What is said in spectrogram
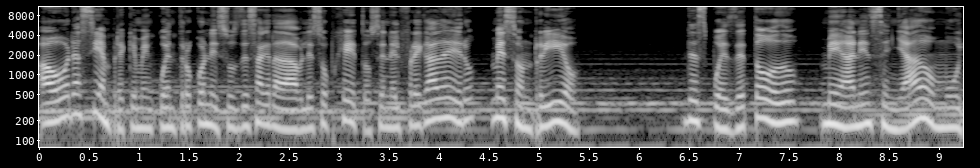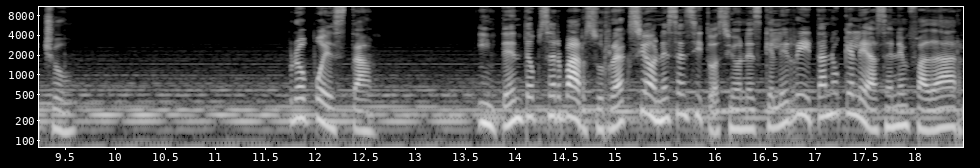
ahora siempre que me encuentro con esos desagradables objetos en el fregadero, me sonrío. Después de todo, me han enseñado mucho. Propuesta Intente observar sus reacciones en situaciones que le irritan o que le hacen enfadar.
